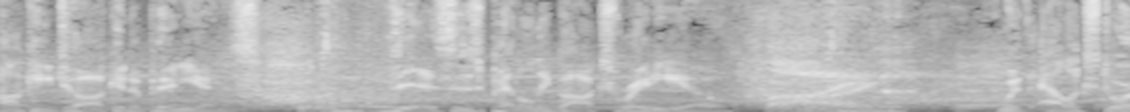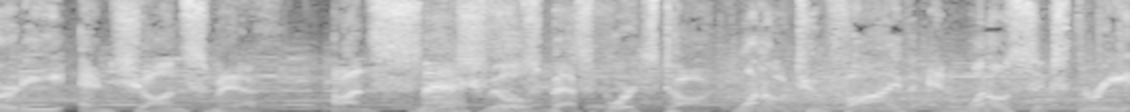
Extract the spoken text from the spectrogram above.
hockey talk and opinions. This is Penalty Box Radio, live with Alex Daugherty and Shaun Smith on Smashville's Best Sports Talk, 1025 and 1063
